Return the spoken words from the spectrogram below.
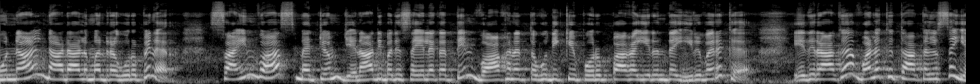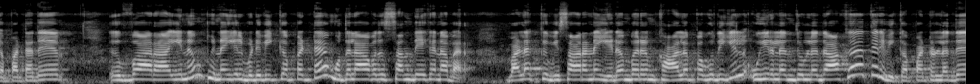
முன்னாள் நாடாளுமன்ற உறுப்பினர் சைன்வாஸ் மற்றும் ஜனாதிபதி செயலகத்தின் வாகன தொகுதிக்கு பொறுப்பாக இருந்த இருவருக்கு எதிராக வழக்கு தாக்கல் செய்யப்பட்டது. எவ்வாறாயினும் பிணையில் விடுவிக்கப்பட்ட முதலாவது சந்தேக நபர் வழக்கு விசாரணை இடம்பெறும் காலப்பகுதியில் உயிரிழந்துள்ளதாக தெரிவிக்கப்பட்டுள்ளது.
